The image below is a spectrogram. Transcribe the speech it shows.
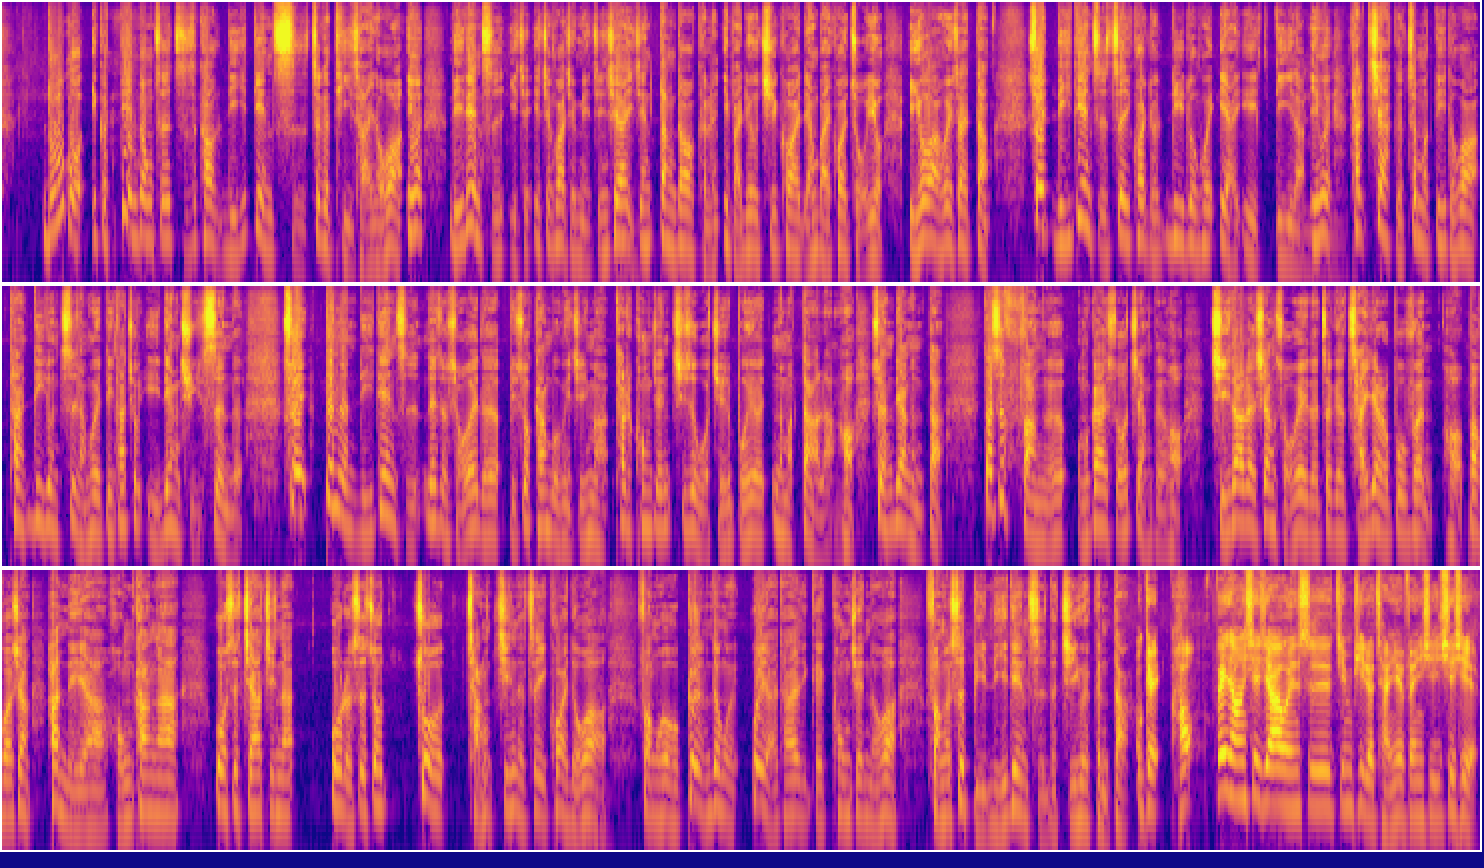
如果一个电动车只是靠锂电池这个题材的话，因为锂电池以前一千块钱美金，现在已经降到可能一百六十七块、两百块左右，以后还会再降，所以锂电池这一块的利润会越来越低了。因为它价格这么低的话，它的利润自然会低，它就以量取胜的。所以变成锂电池那种所谓的，比如说康普美奇嘛，它的空间其实我觉得不会那么大了哈。虽然量很大，但是反而我们刚才所讲的哈，其他的像所谓的这个材料的部分哈，包括像汉啊，宏康啊，或是嘉金啊，或者是做做长金的这一块的话，反而我个人认为，未来它一个空间的话，反而是比锂电池的机会更大。OK，好，非常谢谢阿文师精辟的产业分析，谢谢。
